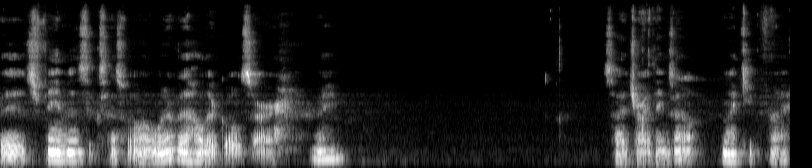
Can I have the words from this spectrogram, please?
rich, famous, successful, whatever the hell their goals are, right? So I try things out, and I keep my.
